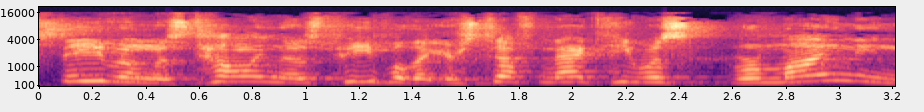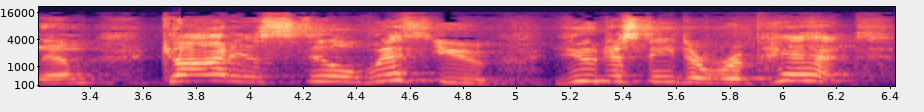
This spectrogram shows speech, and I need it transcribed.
Stephen was telling those people that you're stiff necked, he was reminding them God is still with you. You just need to repent.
